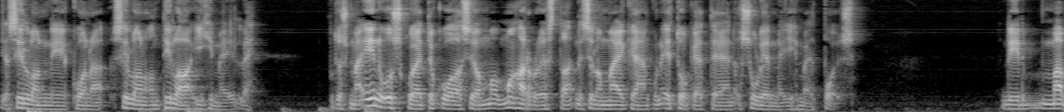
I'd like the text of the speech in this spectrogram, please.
ja silloin, niin kun, silloin on tilaa ihmeille. Mutta jos mä en usko, että joku asia on mahdollista, niin silloin mä ikään kuin etukäteen suljen ne ihmeet pois niin mä,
